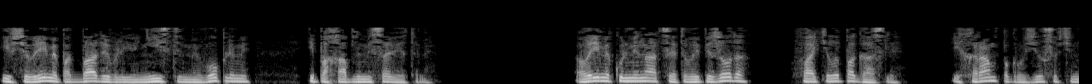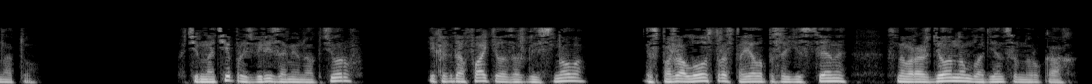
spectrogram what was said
и все время подбадривали ее неистовыми воплями и похабными советами. Во время кульминации этого эпизода факелы погасли, и храм погрузился в темноту. В темноте произвели замену актеров, и когда факелы зажглись снова, госпожа Лостро стояла посреди сцены с новорожденным младенцем на руках.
